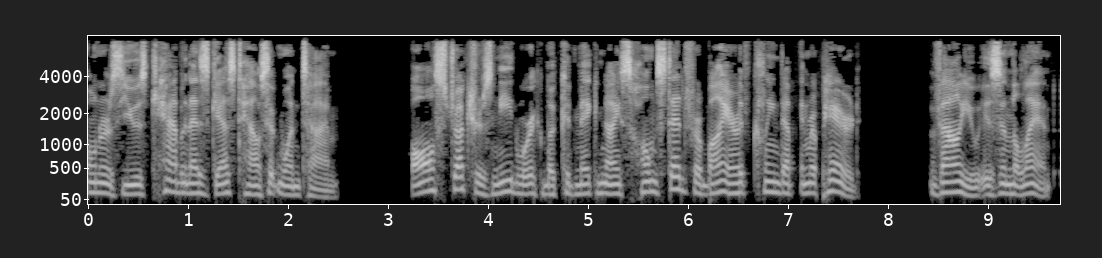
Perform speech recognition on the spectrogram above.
Owners used cabin as guest house at one time. All structures need work but could make nice homestead for buyer if cleaned up and repaired. Value is in the land.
